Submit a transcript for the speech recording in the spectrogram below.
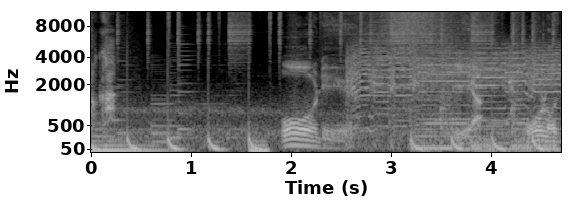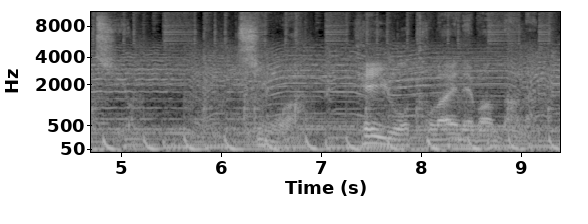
しもうたか。王竜いやオロチよ。真は兵を捕らえねばならぬ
